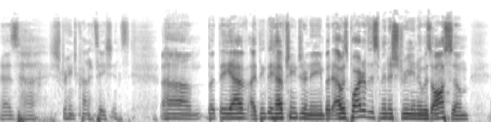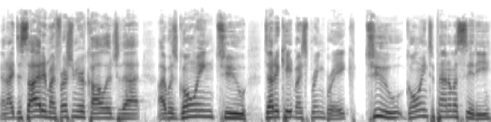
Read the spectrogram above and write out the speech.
It has uh, strange connotations. Um, but they have, I think they have changed their name. But I was part of this ministry and it was awesome. And I decided my freshman year of college that I was going to dedicate my spring break to going to Panama City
